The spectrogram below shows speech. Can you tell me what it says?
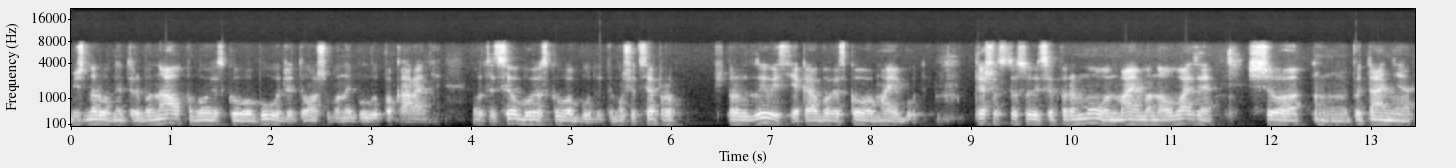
міжнародний трибунал обов'язково був для того, щоб вони були покарані. От і це обов'язково буде, тому що це про справедливість, яка обов'язково має бути. Те, що стосується перемовин, маємо на увазі, що питання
